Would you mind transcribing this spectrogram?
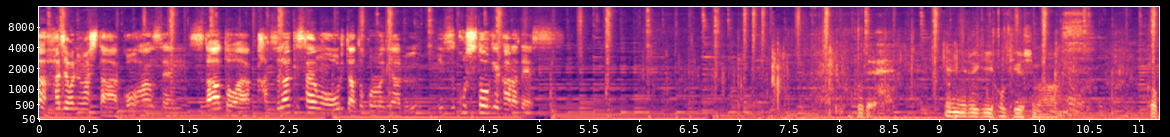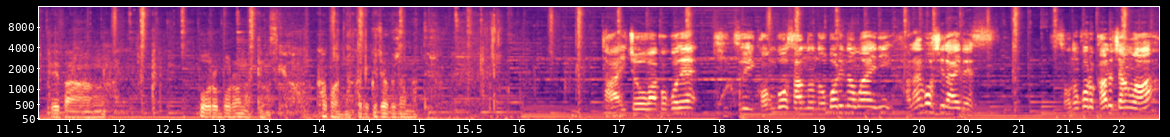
さあ始まりました。後半戦スタートは桂木山を降りたところにある水越峠からです。ここでエネルギー補給します。コッペ板ボロボロになってますけどカバンの中でぐちゃぐちゃになってる。隊長はここできつい金剛山の登りの前に腹ごしらえです。その頃カルちゃんは？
